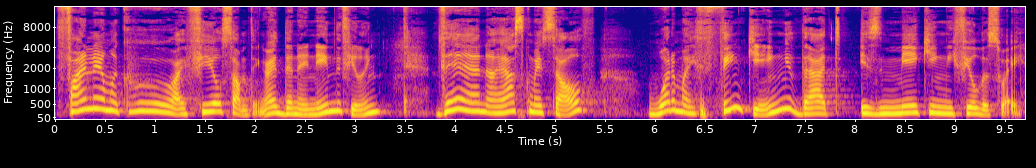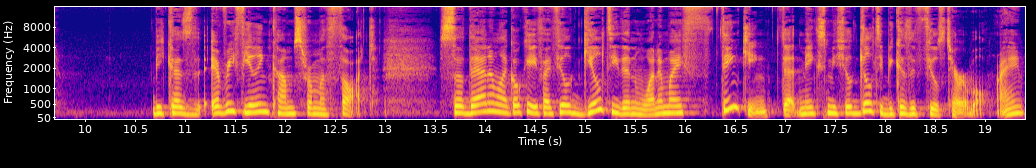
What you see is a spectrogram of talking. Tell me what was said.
Finally, I'm like, oh, I feel something, right? Then I name the feeling. Then I ask myself, what am I thinking that is making me feel this way? Because every feeling comes from a thought. So then I'm like, okay, if I feel guilty, then what am I thinking that makes me feel guilty because it feels terrible, right?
